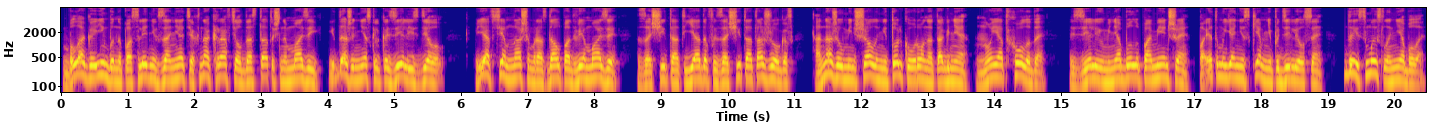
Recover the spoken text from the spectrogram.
Благо имба на последних занятиях накрафтил достаточно мазей и даже несколько зелий сделал. Я всем нашим раздал по две мази, защита от ядов и защита от ожогов. Она же уменьшала не только урон от огня, но и от холода. Зелий у меня было поменьше, поэтому я ни с кем не поделился. Да и смысла не было.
